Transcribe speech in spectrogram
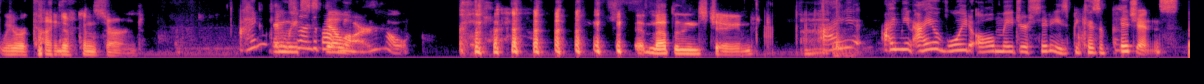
we were kind of concerned. I'm And we still about are. now. Nothing's changed. I I mean, I avoid all major cities because of pigeons.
